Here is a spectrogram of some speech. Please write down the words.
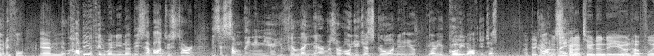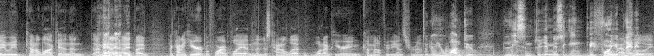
Beautiful. Um, how do you feel when you know this is about to start? Is there something in you you feel like nervous, or, or you just go and you are you cool enough to just I think I'm just kind of tuned into you, and hopefully we kind of lock in. And I mean, I, I, I, I kind of hear it before I play it, and then just kind of let what I'm hearing come out through the instrument. Do you want to listen to your music in before you play it? Absolutely,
